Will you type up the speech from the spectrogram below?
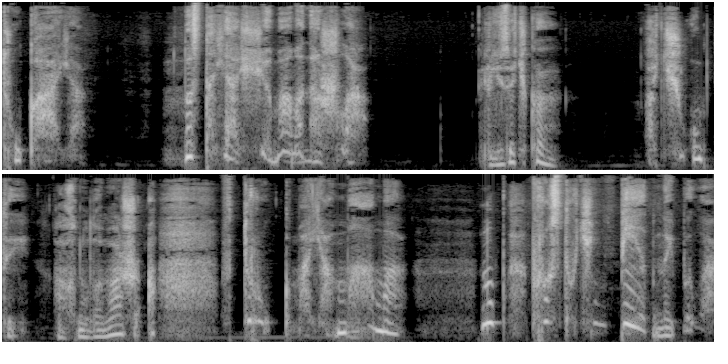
другая, настоящая мама нашла. — Лизочка, о чем ты? — ахнула Маша. — А вдруг моя мама, ну, просто очень бедной была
